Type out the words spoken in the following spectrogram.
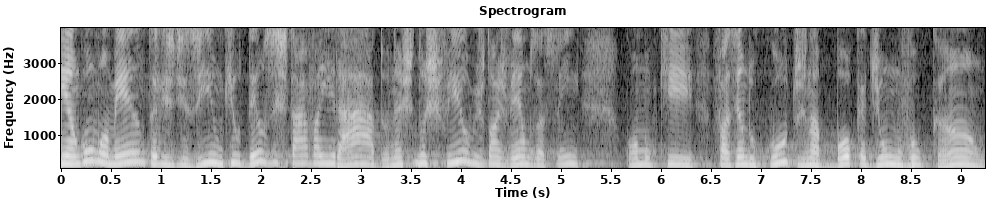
em algum momento eles diziam que o Deus estava irado. Nos, nos filmes nós vemos assim, como que fazendo cultos na boca de um vulcão,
